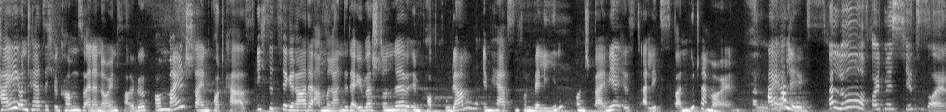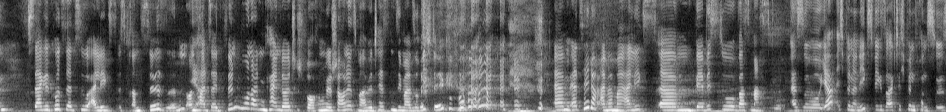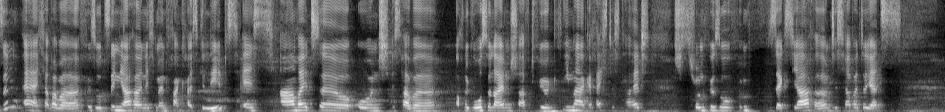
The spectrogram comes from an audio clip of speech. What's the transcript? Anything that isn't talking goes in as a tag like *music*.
Hi und herzlich willkommen zu einer neuen Folge vom Meilenstein Podcast. Ich sitze hier gerade am Rande der Überstunde im Popkudamm im Herzen von Berlin und bei mir ist Alex van Buttermollen. Hallo. Hi Alex. Hallo, freut mich hier zu sein. Ich sage kurz dazu, Alex ist Französin und ja. hat seit fünf Monaten kein Deutsch gesprochen. Wir schauen jetzt mal, wir testen sie mal so richtig. *laughs* ähm, erzähl doch einfach mal, Alex, ähm, wer bist du, was machst du? Also ja, ich bin Alex, wie gesagt, ich bin Französin. Äh, ich habe aber für so zehn Jahre nicht mehr in Frankreich gelebt. Ich arbeite und ich habe auch eine große Leidenschaft für Klimagerechtigkeit, schon für so fünf, sechs Jahre. Und ich arbeite jetzt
